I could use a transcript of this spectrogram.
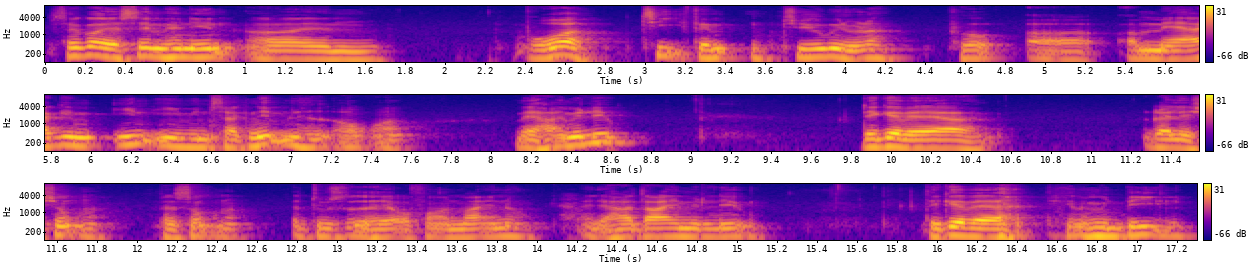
så går jeg simpelthen ind og øhm, bruger 10, 15, 20 minutter på at, at mærke ind i min taknemmelighed over, hvad jeg har i mit liv. Det kan være relationer, personer, at du sidder herovre foran mig nu, at jeg har dig i mit liv. Det kan være, det kan være min bil.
